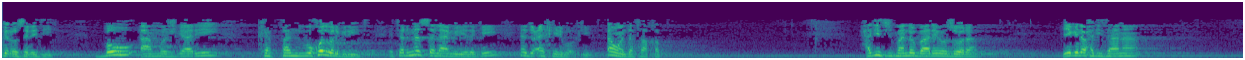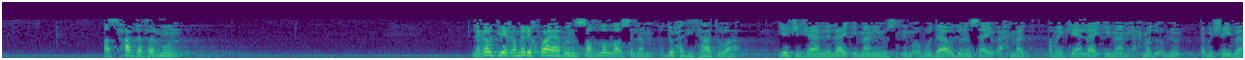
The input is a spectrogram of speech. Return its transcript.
کرد ئەو سەرەتی بەو ئامۆژگاری کە پند بۆ خۆت وەرگریت ئتر نە سەلامی لێ دەکەی نە دوعای خێری بۆ بکەیت ئەوەندە فقط حديثمان لو باريه وزورة. يقول حديثانا. أصحاب دفرمون لقل في غمر إخوائي بن صلى الله عليه وسلم دو حديث هاتوا يجي كان للاي إمام مسلم وأبو داود ونسائي وأحمد. أو كان لاي إمام أحمد وابن أبي شيبة.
